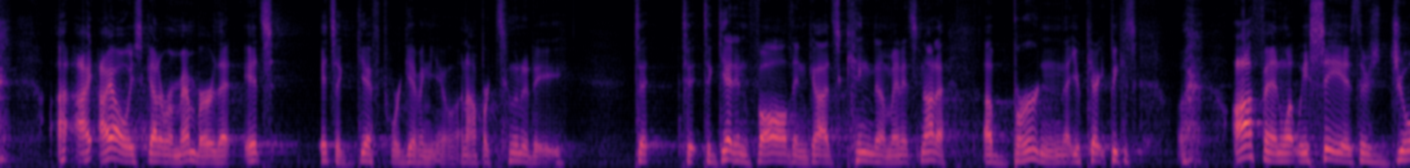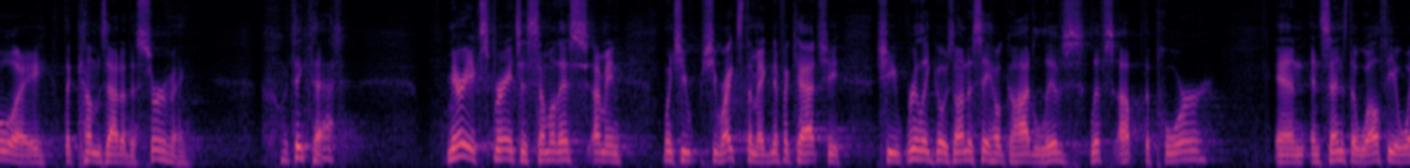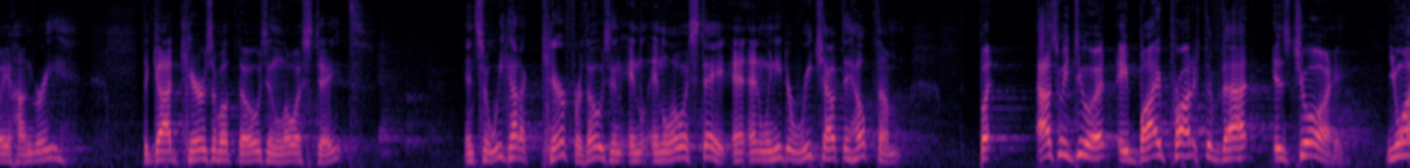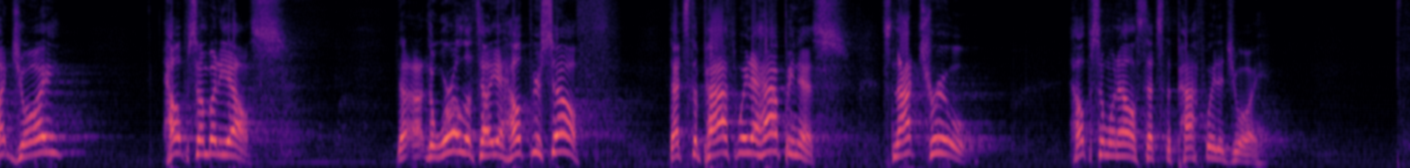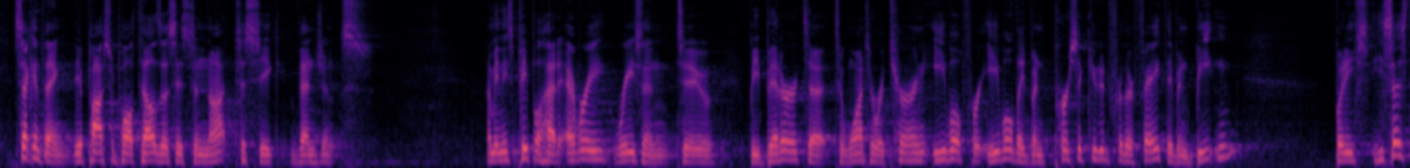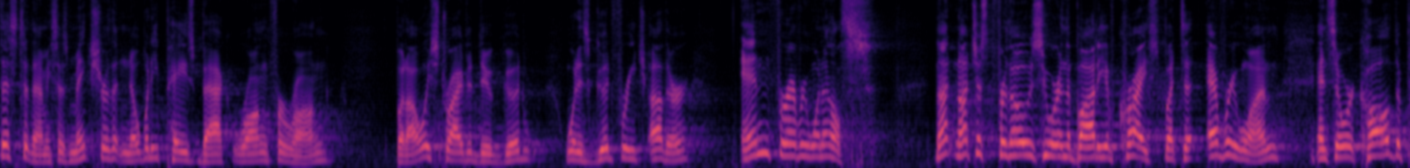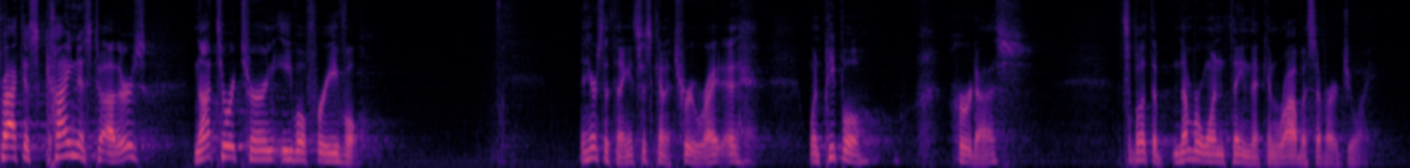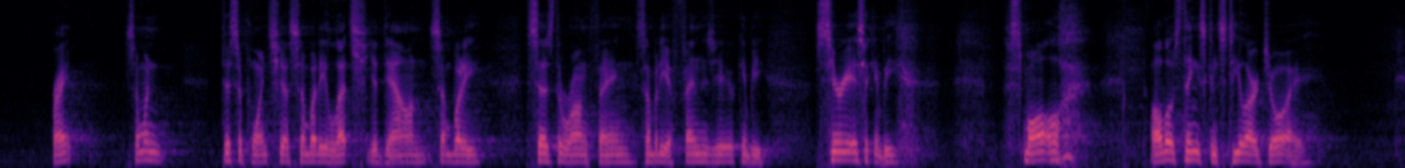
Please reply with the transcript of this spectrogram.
I, I always got to remember that it's, it's a gift we're giving you, an opportunity to, to, to get involved in God's kingdom. And it's not a, a burden that you carry, because often what we see is there's joy that comes out of the serving. We think that. Mary experiences some of this. I mean, when she, she writes the Magnificat, she, she really goes on to say how God lives, lifts up the poor and, and sends the wealthy away hungry, that God cares about those in low estate. And so we got to care for those in, in, in low estate, and, and we need to reach out to help them. As we do it, a byproduct of that is joy. You want joy? Help somebody else. Uh, the world will tell you, help yourself. That's the pathway to happiness. It's not true. Help someone else. That's the pathway to joy. Second thing the Apostle Paul tells us is to not to seek vengeance. I mean, these people had every reason to be bitter, to, to want to return evil for evil. They'd been persecuted for their faith, they've been beaten. But he, he says this to them He says, Make sure that nobody pays back wrong for wrong, but always strive to do good, what is good for each other and for everyone else. Not, not just for those who are in the body of Christ, but to everyone. And so we're called to practice kindness to others, not to return evil for evil. And here's the thing it's just kind of true, right? Eh, when people hurt us, it's about the number one thing that can rob us of our joy, right? Someone disappoints you, somebody lets you down, somebody says the wrong thing, somebody offends you. It can be serious, it can be small. All those things can steal our joy.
